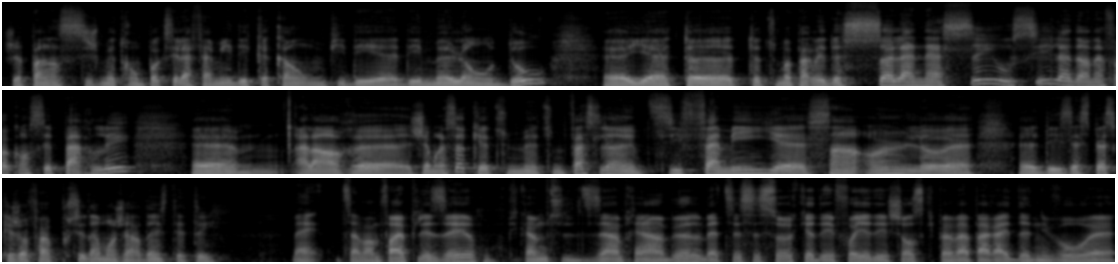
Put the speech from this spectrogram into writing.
Je pense, si je ne me trompe pas, que c'est la famille des cocombes puis des, euh, melons d'eau. Euh, tu m'as parlé de solanacées aussi la dernière fois qu'on s'est parlé. Euh, alors, j'aimerais ça que tu me, fasses là, un petit famille euh, 101 là, des espèces que je vais faire pousser dans mon jardin cet été. Ben, ça va me faire plaisir. Puis comme tu le disais en préambule, ben, c'est sûr que des fois, il y a des choses qui peuvent apparaître de niveau euh,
